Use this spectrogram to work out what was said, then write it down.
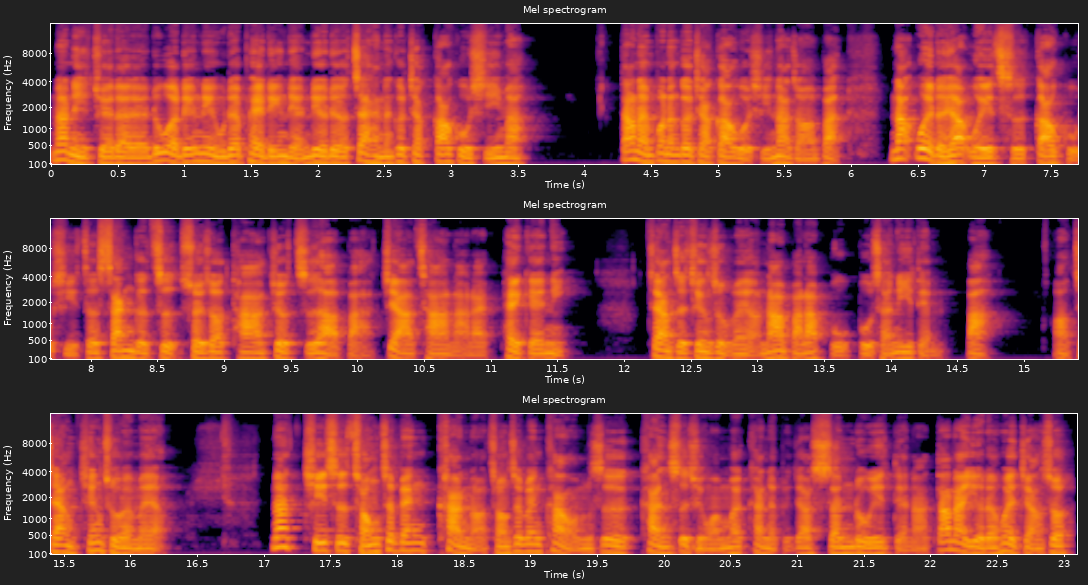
那你觉得如果零点五六配零点六六，这还能够叫高股息吗？当然不能够叫高股息，那怎么办？那为了要维持高股息这三个字，所以说他就只好把价差拿来配给你。这样子清楚没有？然后把它补补成一点八啊，这样清楚了没有？那其实从这边看哦，从这边看，我们是看事情，我们会看的比较深入一点啊。当然有人会讲说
